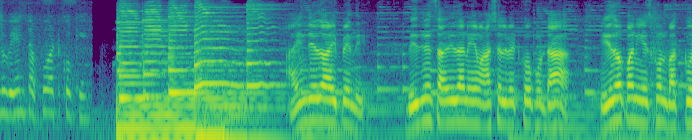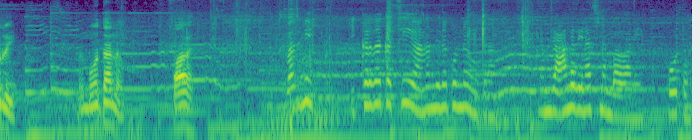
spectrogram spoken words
నువ్వేం తప్పు పట్టుకోకే. అయిందేదో అయిపోయింది. బిజినెస్ అది ఇదని ఏం ఆశలు పెట్టుకోకుండా ఏదో పని చేసుకొని బతుకుర్రి. మేము పోతాను. వదిని ఇక్కడ దాకా వచ్చి ఆనందం తినకుండా ఉంటారా మేము రాంగ తినచ్చినాం బావాని పోతాం.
